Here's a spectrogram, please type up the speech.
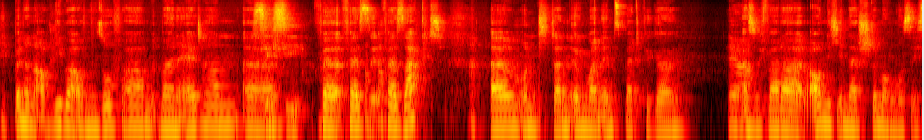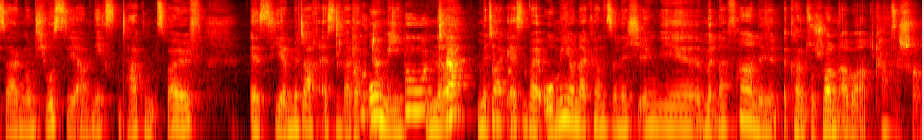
ich bin dann auch lieber auf dem Sofa mit meinen Eltern äh, vers, versackt ähm, und dann irgendwann ins Bett gegangen. Ja. Also ich war da auch nicht in der Stimmung, muss ich sagen. Und ich wusste ja, am nächsten Tag um 12 ist hier Mittagessen bei der Butter, Omi. Butter. Ne? Mittagessen bei Omi und da kannst du nicht irgendwie mit einer Fahne hin. Kannst du schon, aber Kannst du schon.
